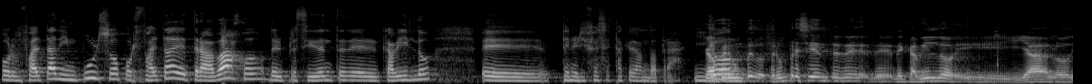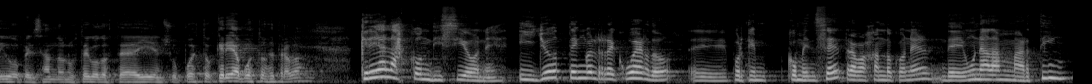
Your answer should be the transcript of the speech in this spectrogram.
por falta de impulso, por falta de trabajo del presidente del Cabildo eh, Tenerife se está quedando atrás. pero, un, presidente de, Cabildo, y ya lo digo pensando en usted cuando esté ahí en su puesto, ¿crea puestos de trabajo? Crea las condiciones. Y yo tengo el recuerdo, eh, porque comencé trabajando con él, de un Adam Martín,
